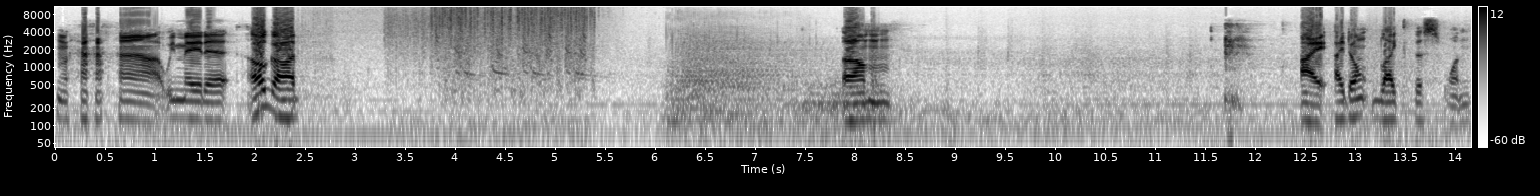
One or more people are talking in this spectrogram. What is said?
we made it. Oh god. Um I I don't like this one.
